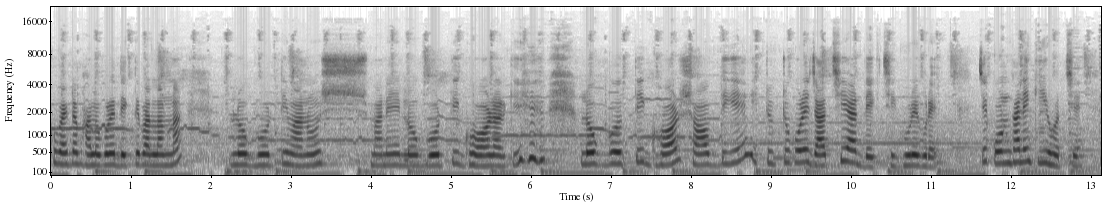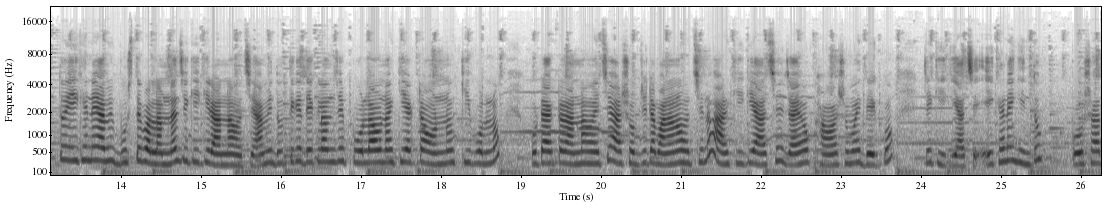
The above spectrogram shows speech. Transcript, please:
খুব একটা ভালো করে দেখতে পারলাম না। লোক ভর্তি মানুষ মানে লোক ভর্তি ঘর আর কি। লোক ভর্তি ঘর সব দিকে একটু একটু করে যাচ্ছি আর দেখছি ঘুরে ঘুরে যে কোনখানে কি হচ্ছে। তো এইখানে আমি বুঝতে পারলাম না যে কি কি রান্না হচ্ছে। আমি দূর থেকে দেখলাম যে পোলাও না কি একটা অন্য কি বলল, ওটা একটা রান্না হয়েছে আর সবজিটা বানানো হচ্ছিল আর কি কি আছে। যাই হোক, খাওয়ার সময় দেখব যে কি কি আছে। এইখানে কিন্তু প্রসাদ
